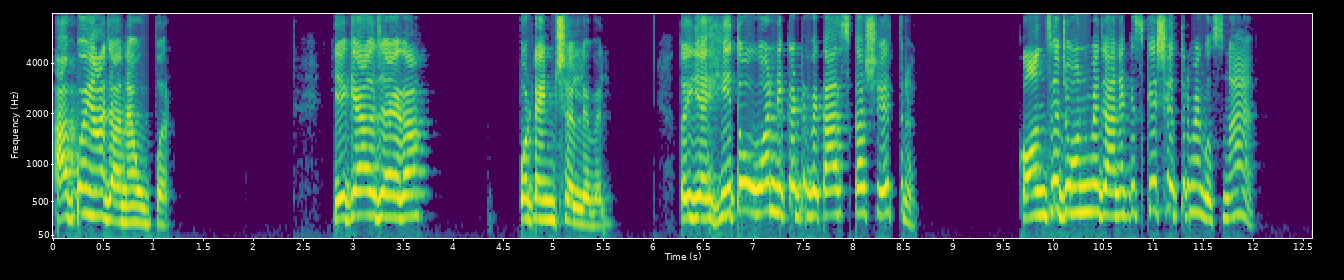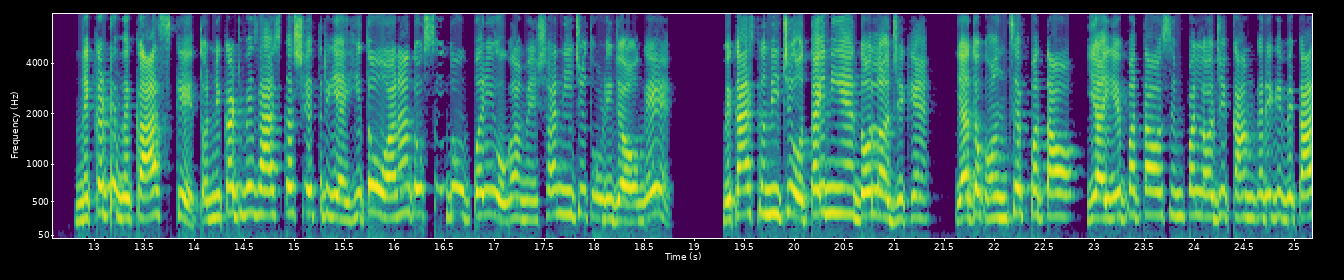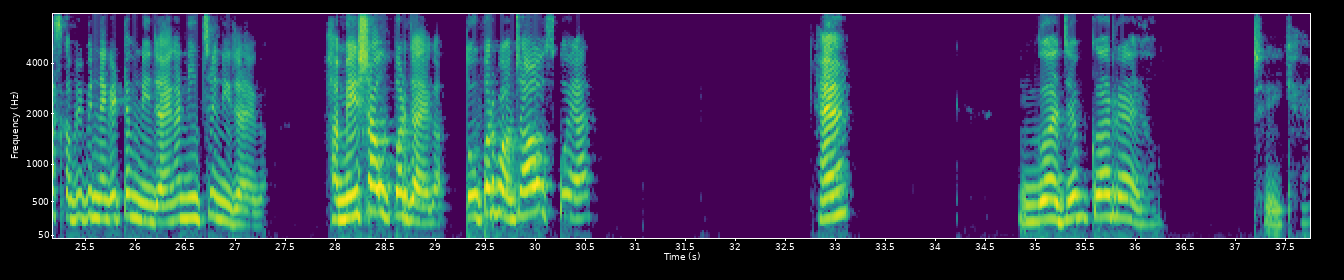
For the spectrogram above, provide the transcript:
आपको यहाँ जाना है ऊपर। ये क्या हो जाएगा? पोटेंशियल लेवल तो यही तो हुआ निकट विकास का क्षेत्र। कौन से जोन में जाने, किसके क्षेत्र में घुसना है? निकट विकास के। तो निकट विकास का क्षेत्र यही तो हुआ ना तो उससे तो ऊपर ही होगा हमेशा। नीचे थोड़ी जाओगे। विकास तो नीचे होता ही नहीं है, दो लॉजिक है। या तो कॉन्सेप्ट पता हो या ये पता हो सिंपल लॉजिक काम करेगी, विकास कभी भी नेगेटिव नहीं जाएगा, नीचे नहीं जाएगा, हमेशा ऊपर जाएगा तो ऊपर पहुंचाओ उसको यार। हैं? गजब कर रहे हो। ठीक है।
